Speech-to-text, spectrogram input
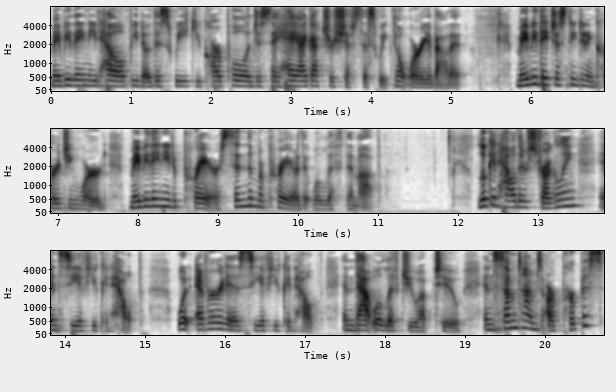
Maybe they need help, you know, this week you carpool and just say, hey, I got your shifts this week. Don't worry about it. Maybe they just need an encouraging word. Maybe they need a prayer. Send them a prayer that will lift them up. Look at how they're struggling and see if you can help. Whatever it is, see if you can help, and that will lift you up too. And sometimes our purpose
